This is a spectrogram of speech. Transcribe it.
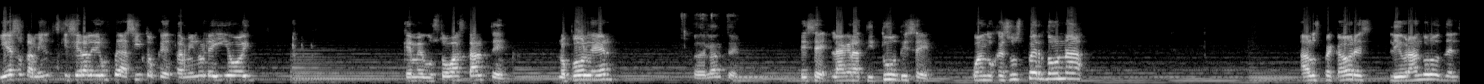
Y eso también quisiera leer un pedacito que también lo leí hoy, que me gustó bastante. ¿Lo puedo leer? Adelante. Dice, la gratitud, dice, cuando Jesús perdona a los pecadores, librándolos del,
